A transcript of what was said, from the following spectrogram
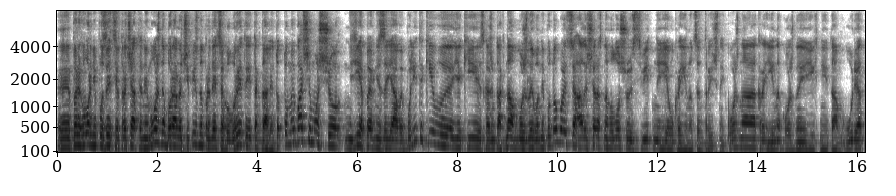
Е, Переговорні позиції втрачати не можна, бо рано чи пізно прийдеться говорити і так далі. Тобто, ми бачимо, що є певні заяви політиків, е, які, скажімо так, нам можливо не подобаються, але ще раз наголошую, світ не є україноцентричний. Кожна країна, кожен їхній там уряд,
